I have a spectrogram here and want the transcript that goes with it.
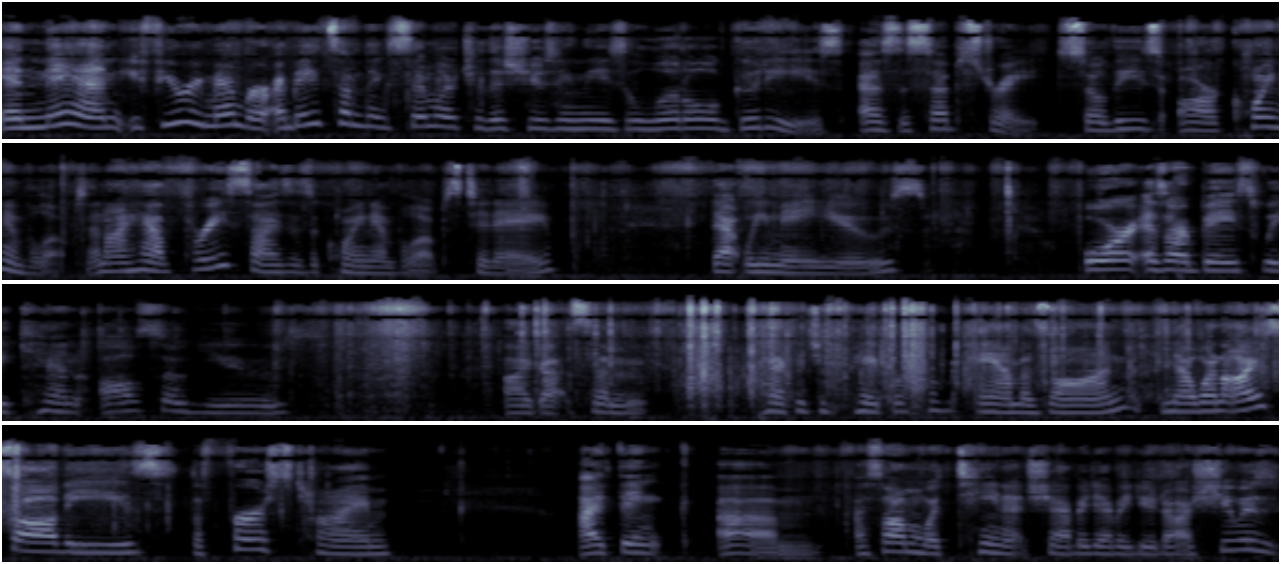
And then, if you remember, I made something similar to this using these little goodies as the substrate. So these are coin envelopes. And I have three sizes of coin envelopes today that we may use. Or as our base, we can also use, I got some package of paper from Amazon. Now, when I saw these the first time, I think um, I saw them with Tina at Shabby Dabby Doodah. She was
